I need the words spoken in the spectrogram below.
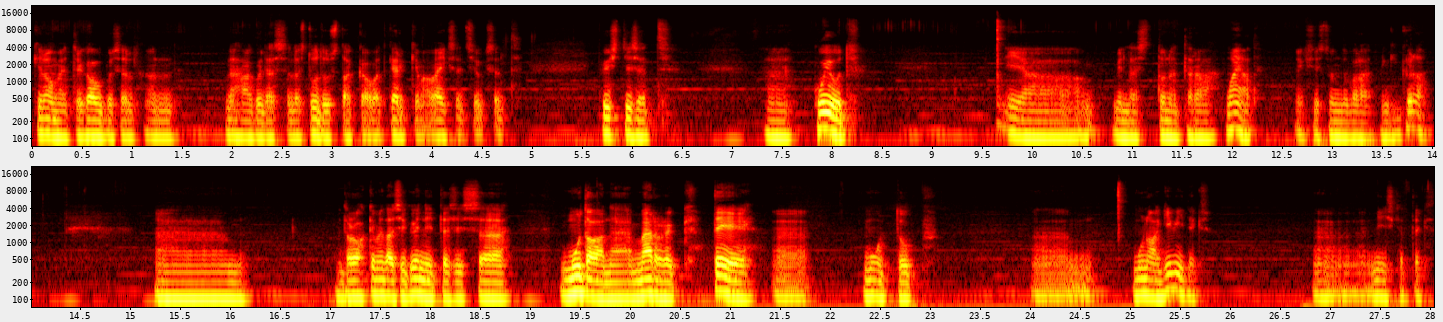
kilomeetri kaugusel on näha, kuidas sellest udust hakkavad kerkima väiksed siuksed püstised äh, kujud ja millest tunnete ära majad, ehk siis tundub olevat mingi küla. mida rohkem edasi kõnnite, siis äh, mudane märg tee äh, muutub ähm, munakivideks, niisketeks.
